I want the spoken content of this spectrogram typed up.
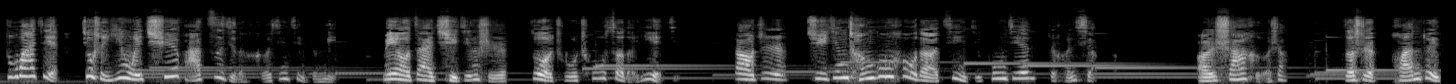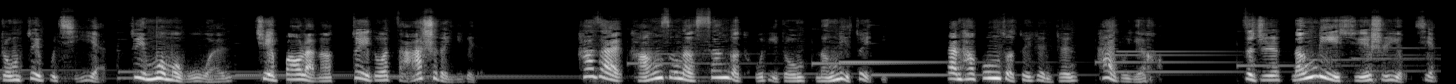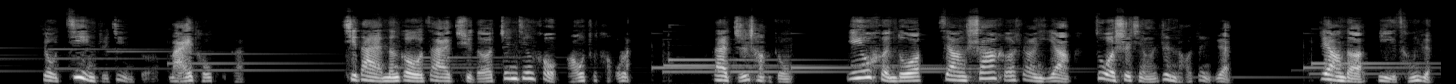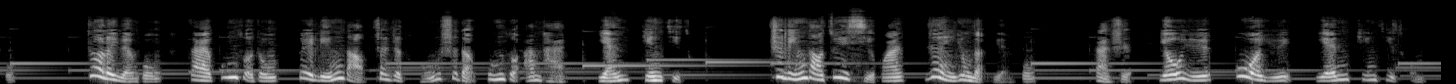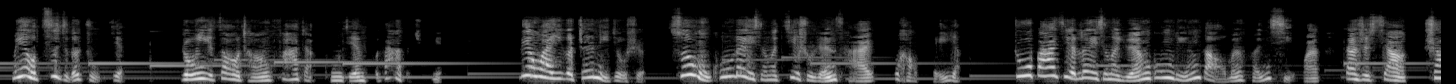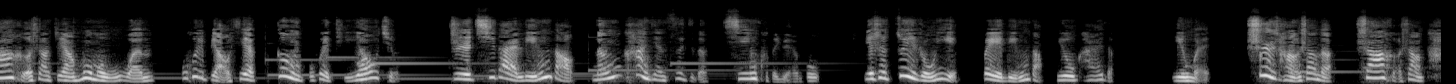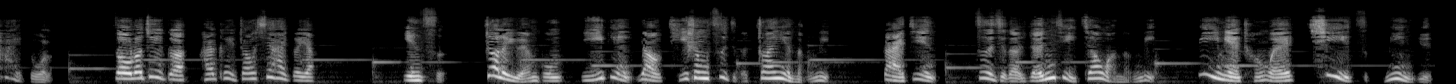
猪八戒就是因为缺乏自己的核心竞争力，没有在取经时做出出色的业绩，导致取经成功后的晋级空间是很小的。而沙和尚，则是团队中最不起眼、最默默无闻，却包揽了最多杂事的一个人。他在唐僧的三个徒弟中能力最低，但他工作最认真，态度也好。自知能力学识有限，就尽职尽责，埋头苦干，期待能够在取得真经后熬出头来。在职场中，也有很多像沙和尚一样做事情任劳任怨这样的底层员工。这类员工在工作中对领导甚至同事的工作安排言听计从，是领导最喜欢任用的员工。但是由于过于言听计从，没有自己的主见，容易造成发展空间不大的局面。另外一个真理就是，孙悟空类型的技术人才不好培养，猪八戒类型的员工领导们很喜欢，但是像沙和尚这样默默无闻。不会表现，更不会提要求，只期待领导能看见自己的辛苦的员工，也是最容易被领导丢开的。因为市场上的沙和尚太多了，走了这个还可以招下一个呀。因此，这类员工一定要提升自己的专业能力，改进自己的人际交往能力，避免成为弃子命运。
